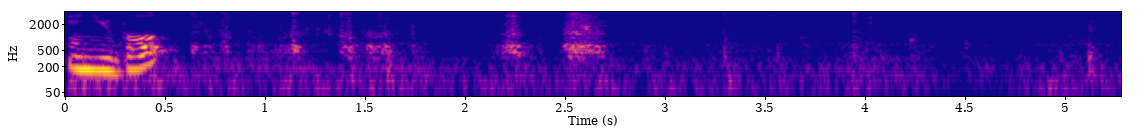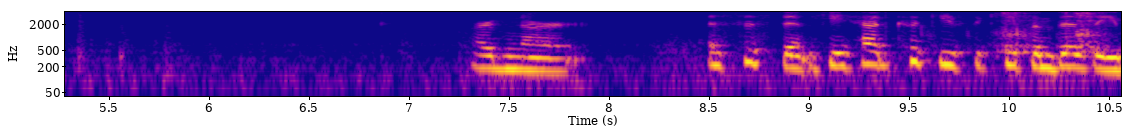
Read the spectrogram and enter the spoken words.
And your bolt. Pardon our assistant. He had cookies to keep him busy,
